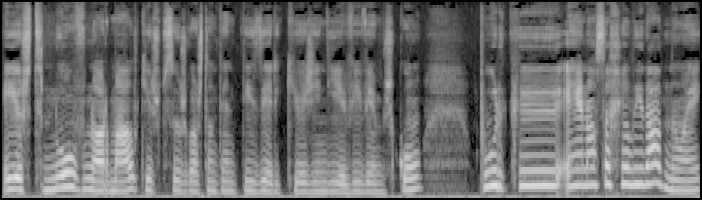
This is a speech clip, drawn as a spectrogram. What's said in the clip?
a este novo normal que as pessoas gostam tanto de dizer que hoje em dia vivemos com porque é a nossa realidade, não é?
